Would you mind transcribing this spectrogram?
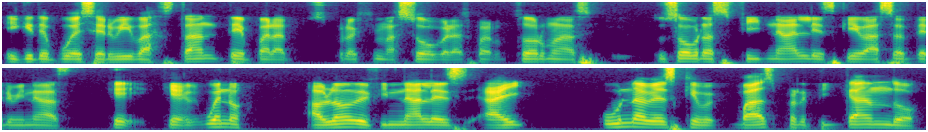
y que te puede servir bastante para tus próximas obras, para tus obras, tus obras finales que vas a terminar. Que, bueno, hablando de finales, hay una vez que vas practicando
